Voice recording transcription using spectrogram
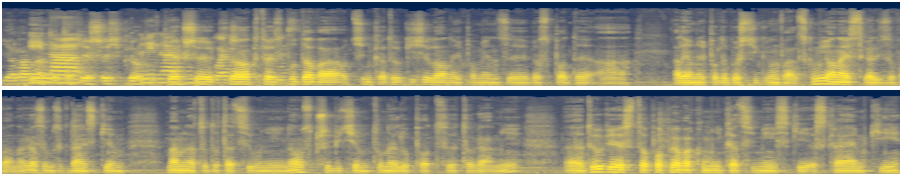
Ja mam i na to takie sześć kroków. Pierwszy krok to jest budowa odcinka drogi zielonej pomiędzy Gospodę a Aleją Niepodległości Grunwaldzką i ona jest realizowana razem z Gdańskiem. Mamy na to dotację unijną z przybiciem tunelu pod torami. E, Drugie jest to poprawa komunikacji miejskiej, SKM-ki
